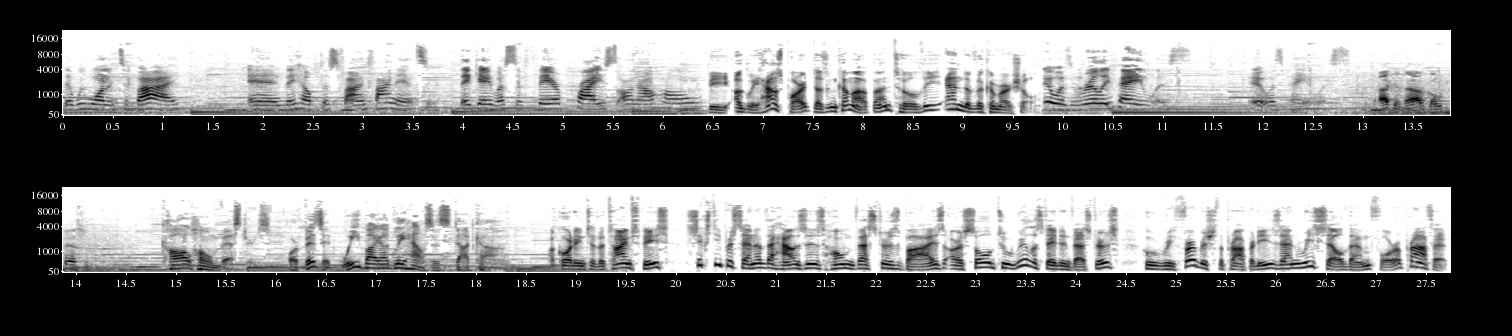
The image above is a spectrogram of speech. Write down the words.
that we wanted to buy, and they helped us find financing. They gave us a fair price on our home. The ugly house part doesn't come up until the end of the commercial. It was really painless. It was painless. I can now go fishing. Call Homevestors or visit WeBuyUglyHouses.com. According to the Times piece, 60% of the houses Homevestors buys are sold to real estate investors who refurbish the properties and resell them for a profit.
